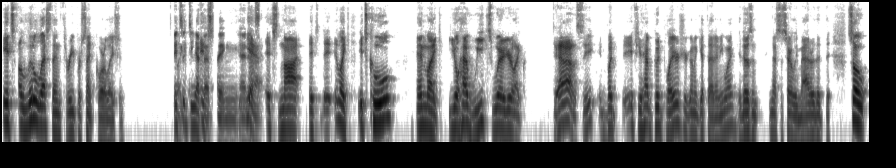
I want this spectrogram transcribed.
it's a little less than three percent correlation. It's Like, a DFS it's- thing, and yeah, it's, it's, not. It's it, like it's cool, and like you'll have weeks where you're like, yeah, see. But if you have good players, you're going to get that anyway. It doesn't necessarily matter that. The, so,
